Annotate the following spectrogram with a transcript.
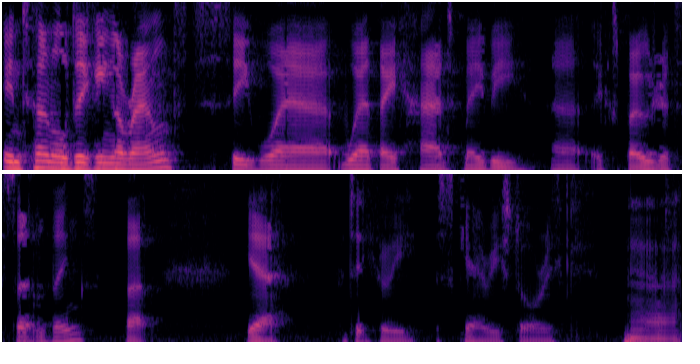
internal digging around to see where where they had maybe uh, exposure to certain things, but yeah, particularly scary story. Yeah,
